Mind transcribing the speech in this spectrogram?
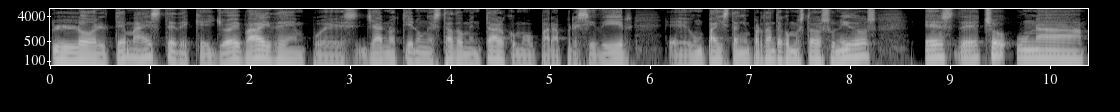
lo, el tema este de que Joe Biden pues ya no tiene un estado mental como para presidir eh, un país tan importante como Estados Unidos es de hecho una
